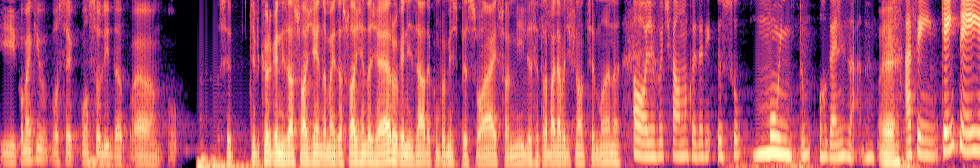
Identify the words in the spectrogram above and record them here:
E como é que você consolida? Uh, você teve que organizar a sua agenda, mas a sua agenda já era organizada, compromissos pessoais, família, você trabalhava de final de semana? Olha, eu vou te falar uma coisa, eu sou muito organizada. É. Assim, quem tem,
